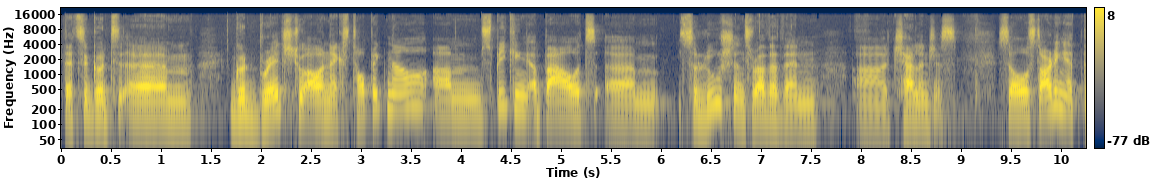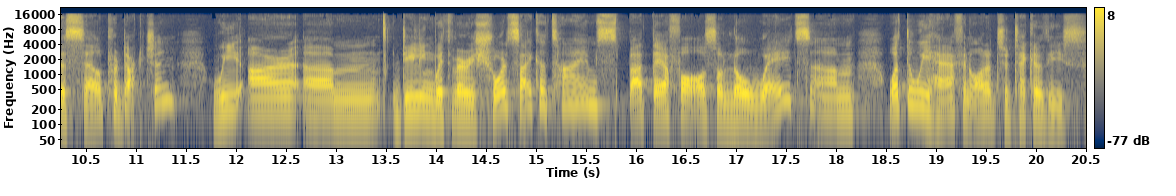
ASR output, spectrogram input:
that's a good um, good bridge to our next topic now. Um, speaking about um, solutions rather than uh, challenges so starting at the cell production we are um, dealing with very short cycle times, but therefore also low weights. Um, what do we have in order to tackle these?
